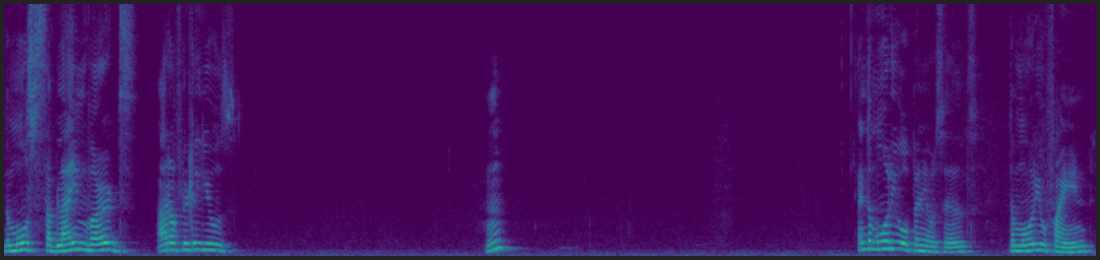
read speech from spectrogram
the most sublime words are of little use. Hmm? And the more you open yourselves, the more you find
